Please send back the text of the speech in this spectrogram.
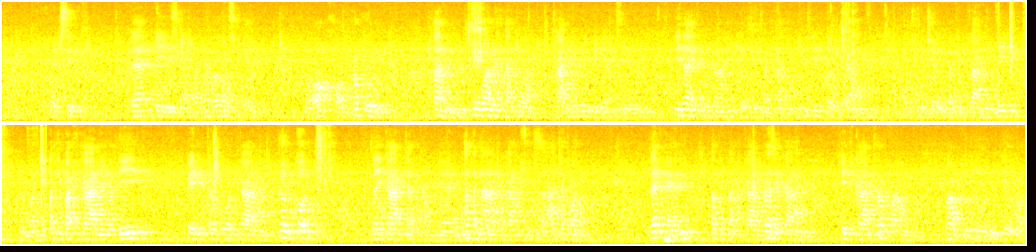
2560 และปี 2561 ขอขอบพระคุณท่านผู้ว่าราชการจังหวัดกาญจนบุรีเป็นอย่างสูงที่ได้กรุณาให้เกียรติเป็นประธานที่ที่เปิดการประชุมเชิญปฏิบัติการนี้วันนี้ปฏิบัติการในวันนี้เป็นกระบวนการเริ่มต้นในการจัดทำแผนพัฒนาการศึกษาจังหวัด และแผนปฏิบัติการราชการเป็นการรับฟังความคิดเห็นเกี่ยวกับ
